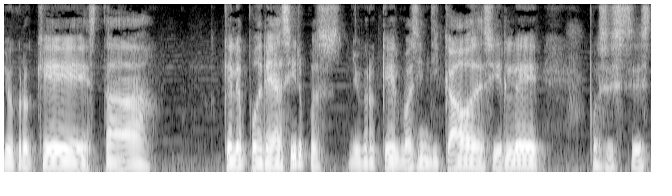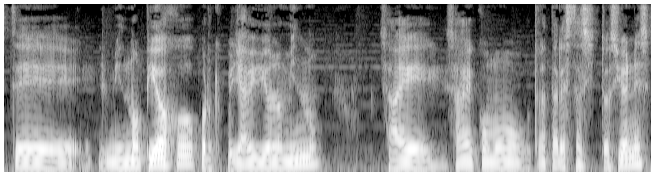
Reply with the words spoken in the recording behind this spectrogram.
Yo creo que está ¿qué le podría decir? Pues yo creo que el más indicado decirle, pues es este, el mismo piojo, porque pues ya vivió lo mismo, sabe, sabe cómo tratar estas situaciones.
